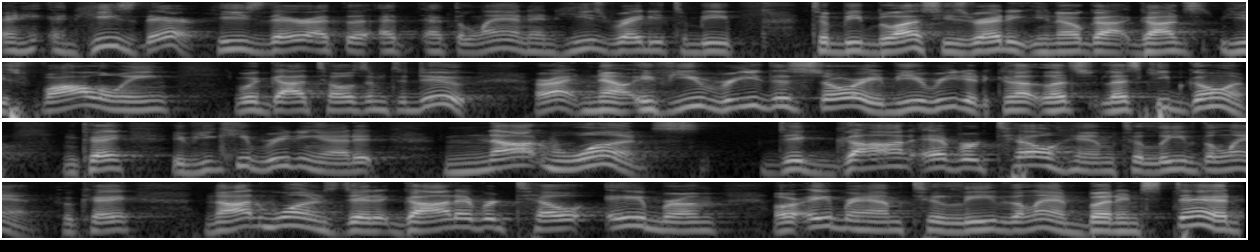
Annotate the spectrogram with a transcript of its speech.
and he, and he's there. He's there at the at, at the land, and he's ready to be to be blessed. He's ready. You know, God God's he's following what God tells him to do. All right. Now, if you read this story, if you read it, let's let's keep going. Okay. If you keep reading at it, not once did God ever tell him to leave the land? Okay? Not once did God ever tell Abram or Abraham to leave the land, but instead,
